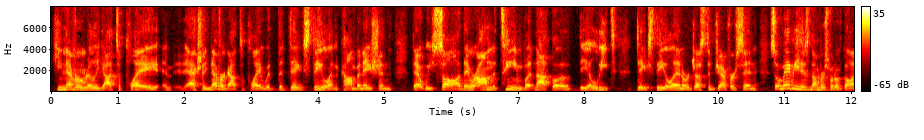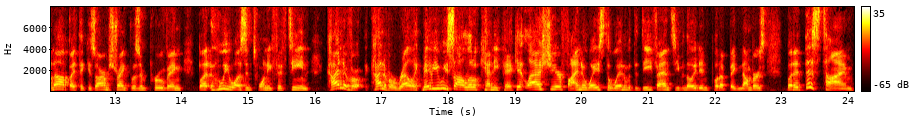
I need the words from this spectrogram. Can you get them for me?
he never mm-hmm. really got to play, actually, never got to play with the Diggs Thielen combination that we saw. They were on the team, but not the, the elite Diggs Thielen or Justin Jefferson. So maybe his numbers would have gone up. I think his arm strength was improving, but who he was in 2015, kind of a kind of a relic. Maybe we saw a little Kenny Pickett last year, finding ways to win with the defense, even though he didn't put up big numbers. But at this time,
